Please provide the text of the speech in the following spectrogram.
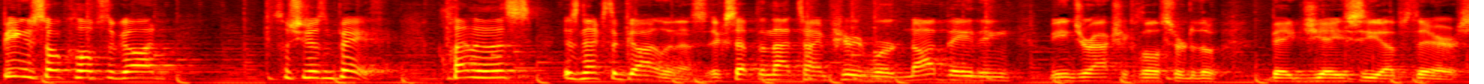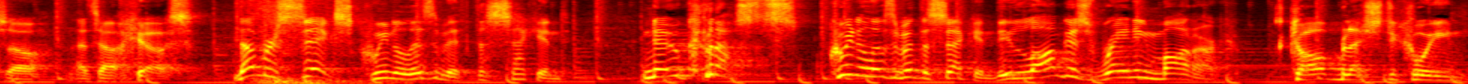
Being so close to God, so she doesn't bathe. Cleanliness is next to godliness, except in that time period where not bathing means you're actually closer to the big JC upstairs, so that's how it goes. Number 6. Queen Elizabeth II. No crusts! Queen Elizabeth II, the longest reigning monarch. God bless the Queen.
